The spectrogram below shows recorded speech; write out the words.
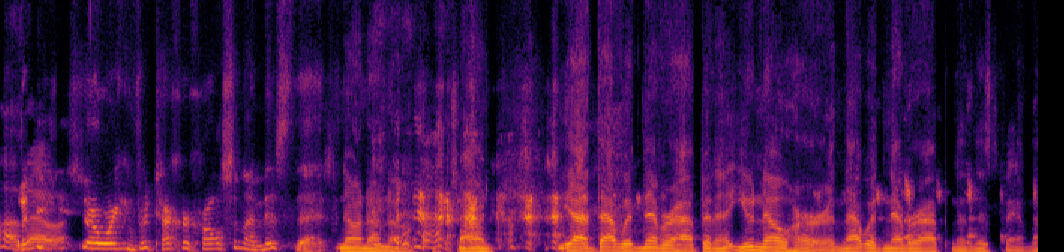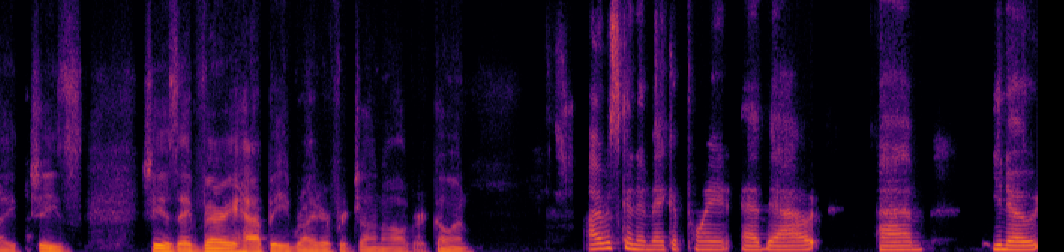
Although... When did you start working for Tucker Carlson? I missed that. No, no, no. John, yeah, that would never happen. You know her, and that would never happen in this family. She's she is a very happy writer for John Oliver. Go on. I was going to make a point about, um, you know,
